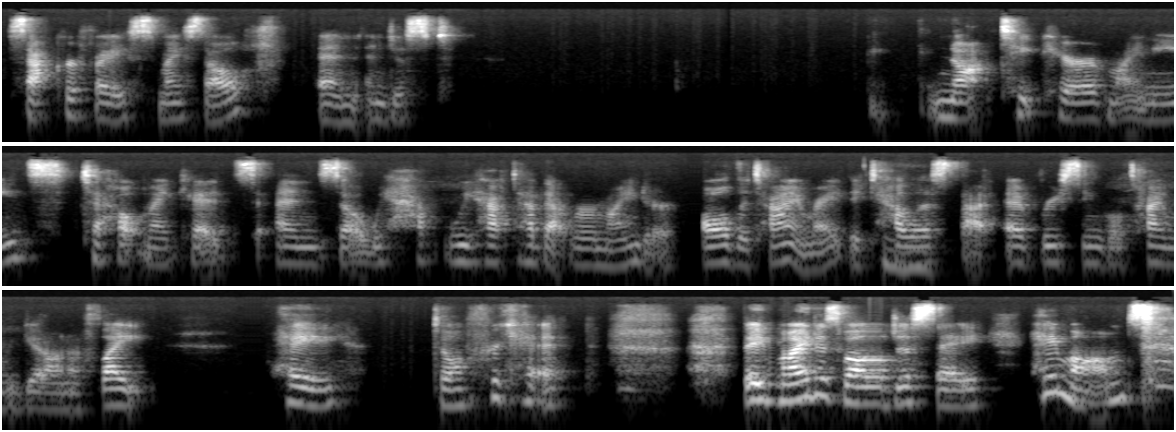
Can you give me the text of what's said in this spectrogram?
sacrifice myself and, and just not take care of my needs to help my kids and so we have we have to have that reminder all the time right they tell mm-hmm. us that every single time we get on a flight hey don't forget. They might as well just say hey moms.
